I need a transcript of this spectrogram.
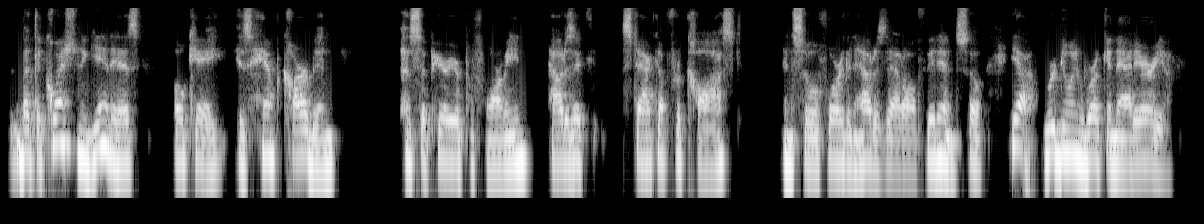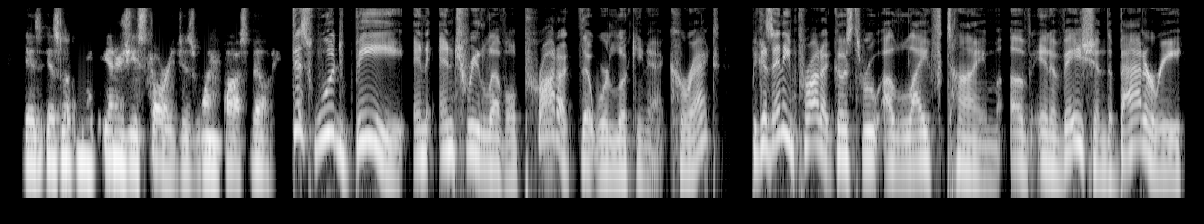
But the question again is okay, is hemp carbon a superior performing? How does it stack up for cost and so forth? And how does that all fit in? So, yeah, we're doing work in that area. Is, is looking at energy storage is one possibility. This would be an entry level product that we're looking at, correct? Because any product goes through a lifetime of innovation. The battery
